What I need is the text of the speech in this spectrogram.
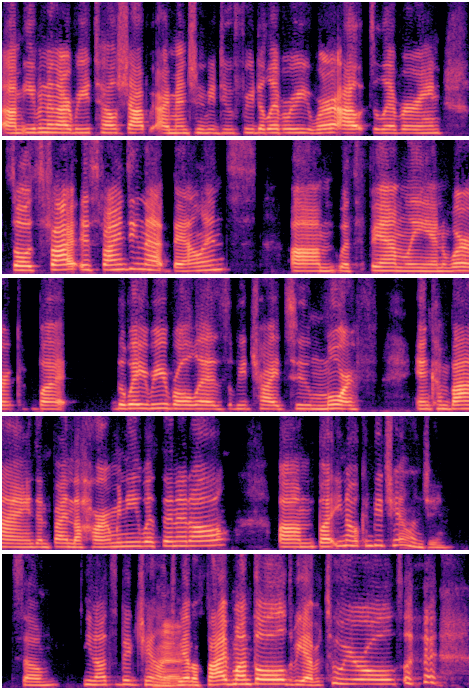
Um, even in our retail shop, I mentioned we do free delivery. We're out delivering. So it's fi- it's finding that balance um, with family and work. But the way we roll is we try to morph and combine and find the harmony within it all. Um, but you know, it can be challenging. So you know, it's a big challenge. We have a five month old, we have a two year old.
